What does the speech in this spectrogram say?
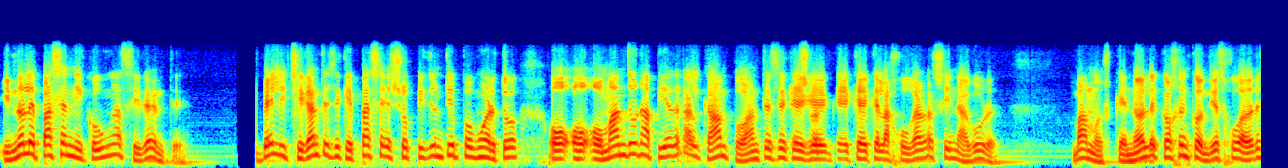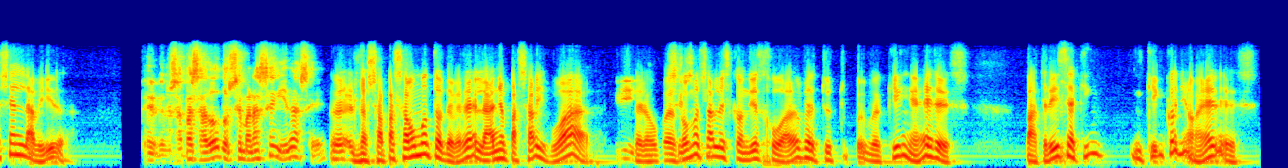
y no le pasan ni con un accidente. Belichick, antes de que pase eso, pide un tiempo muerto o, manda una piedra al campo antes de que, la jugada se inaugure. Vamos, que no le cogen con 10 jugadores en la vida. Pero que nos ha pasado dos semanas seguidas, ¿eh? eh nos ha pasado un montón de veces, el año pasado igual. pero pues, ¿cómo sales con 10 jugadores? ¿Quién eres? Patricia, ¿quién, quién coño eres?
